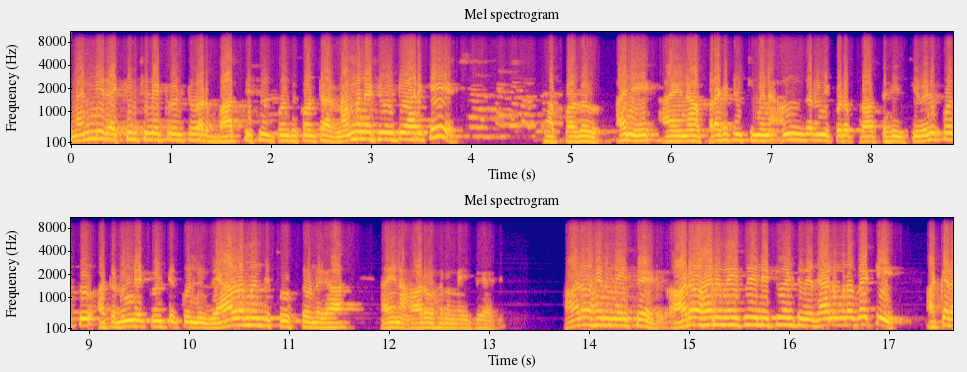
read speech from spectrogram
నమ్మి రక్షించినటువంటి వారు బాప్తిసం పొందుకుంటారు. నమ్మనటువంటి వారికి తప్పదు అని ఆయన ప్రకటించమని అందరినీ కూడా ప్రోత్సహించి వెళ్ళిపోతూ అక్కడ ఉన్నటువంటి కొన్ని వేల మంది చూస్తుండగా ఆయన ఆరోహణమైపోయాడు. ఆరోహణమైపోయాడు. ఆరోహణమైపోయినటువంటి విధానమును బట్టి అక్కడ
